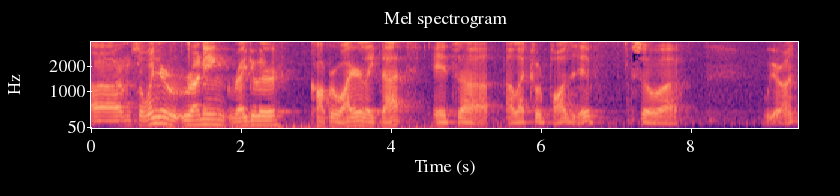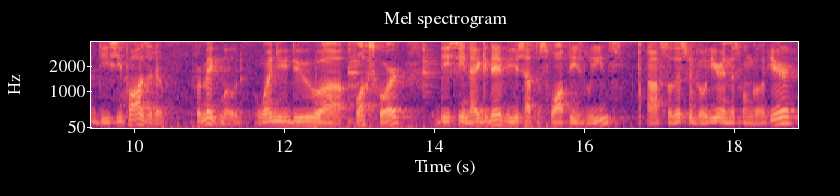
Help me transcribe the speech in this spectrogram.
Um, so when you're running regular copper wire like that, it's uh, electrode positive. So uh, we are on DC positive for MIG mode. When you do uh, flux core, DC negative, you just have to swap these leads. Uh, so this would go here and this one go here.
